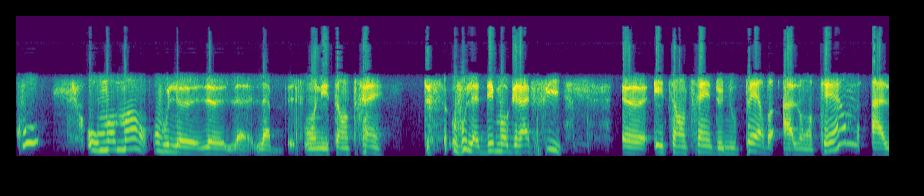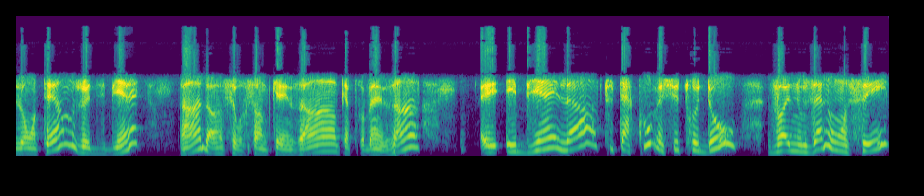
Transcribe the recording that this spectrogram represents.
coup, au moment où le, la- on est en train, où la démographie euh, est en train de nous perdre à long terme, à long terme, je dis bien, hein, dans 75 ans, 80 ans, et, et bien là, tout à coup, M. Trudeau va nous annoncer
